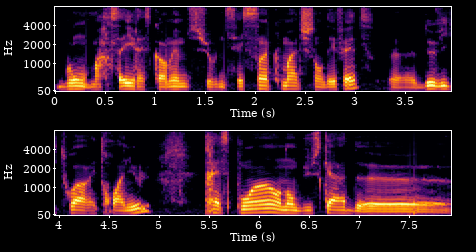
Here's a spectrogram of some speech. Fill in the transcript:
bon, Marseille reste quand même sur une série 5 matchs sans défaite, euh, 2 victoires et 3 nuls, 13 points en embuscade euh,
